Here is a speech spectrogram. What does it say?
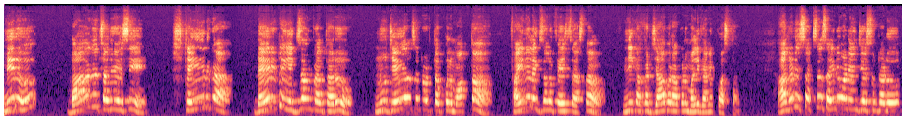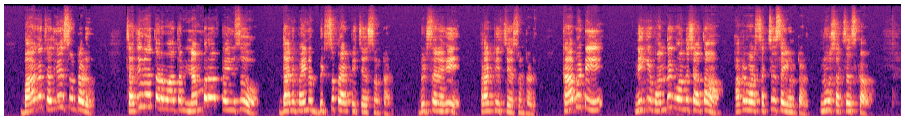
మీరు బాగా చదివేసి స్టైల్గా డైరెక్ట్ ఎగ్జామ్కి వెళ్తారు. నువ్వు చేయాల్సినటువంటి తప్పులు మొత్తం ఫైనల్ ఎగ్జామ్లో ఫేస్ చేస్తావు. నీకు అక్కడ జాబ్ రాకుండా మళ్ళీ వెనక్కి వస్తావు. ఆల్రెడీ సక్సెస్ అయిన వాడు ఏం చేస్తుంటాడు? బాగా చదివేస్తుంటాడు. చదివిన తర్వాత నెంబర్ ఆఫ్ టైమ్స్ దానిపైన బిట్స్ ప్రాక్టీస్ చేస్తుంటాడు. బిట్స్ అనేవి ప్రాక్టీస్ చేస్తుంటాడు. కాబట్టి నీకు వందకి వంద శాతం అక్కడ వాడు సక్సెస్ అయి ఉంటాడు. నువ్వు సక్సెస్ కావు.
